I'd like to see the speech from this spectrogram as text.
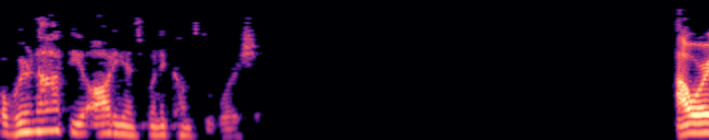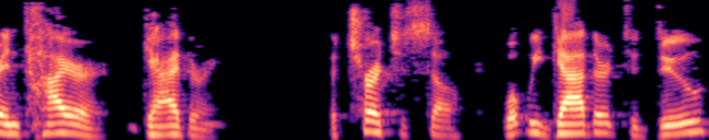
But we're not the audience when it comes to worship. Our entire gathering, the church itself, what we gather to do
